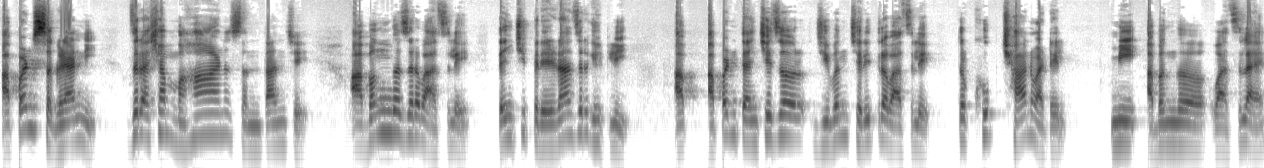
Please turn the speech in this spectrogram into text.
आपण सगळ्यांनी जर अशा महान संतांचे अभंग जर वाचले त्यांची प्रेरणा जर घेतली आप- आपण त्यांचे जर जीवनचरित्र वाचले तर खूप छान वाटेल. मी अभंग वाचलाय.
